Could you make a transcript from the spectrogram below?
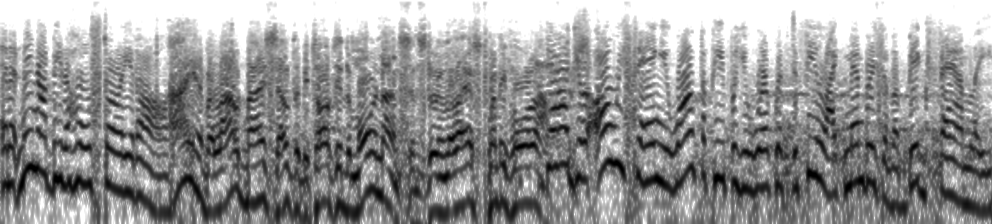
and it may not be the whole story at all. I have allowed myself to be talked into more nonsense during the last 24 hours. Dad, you're always saying you want the people you work with to feel like members of a big family.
